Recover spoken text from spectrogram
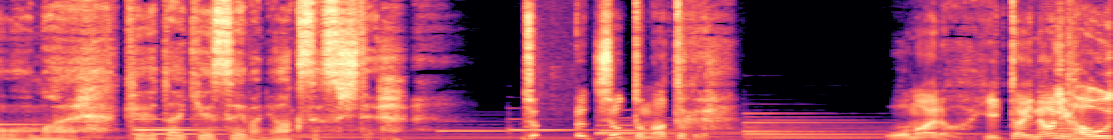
お前携帯形成場にアクセスして。ちょちょっと待ってくれ。お前ら一体一何を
